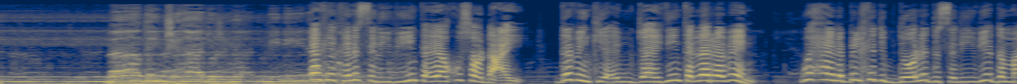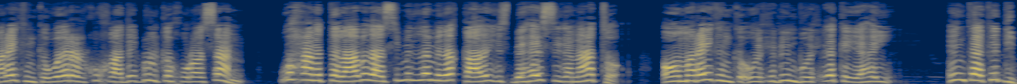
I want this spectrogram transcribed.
المؤمنين ماض جهاد المؤمنين dhanka kale saliibiyiinta ayaa ku soo dhacay dabinkii ay mujaahidiinta la rabeen waxaana bil kadib dowladda saliibiyadda maraykanka weerar ku qaaday dhulka khuraasaan waxaana tallaabadaasi mid la mida qaaday isbahaysiga naato oo maraykanka uu xubin buuxda ka yahay intaa kadib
